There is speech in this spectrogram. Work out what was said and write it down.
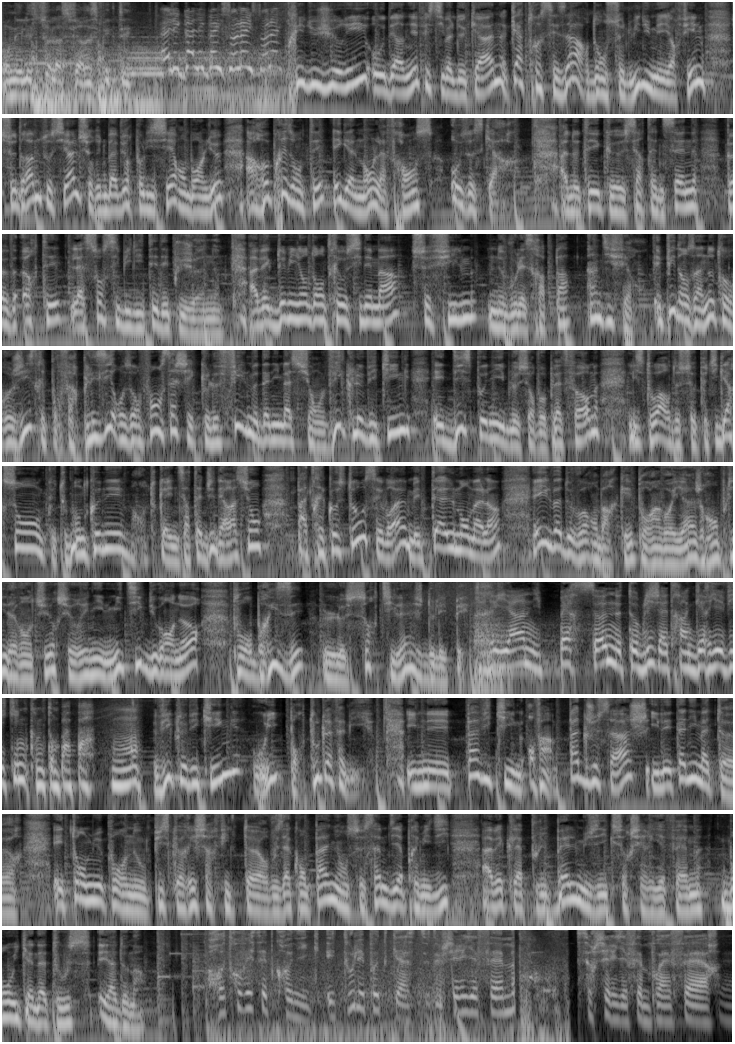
On est les seuls à se faire respecter. Eh les gars, les gars, il soleil, soleil Prix du jury au dernier festival de Cannes, quatre Césars, dont celui du meilleur film. Ce drame social sur une bavure policière en banlieue a représenté également la France aux Oscars. À noter que certaines scènes peuvent heurter la sensibilité des plus jeunes. Avec 2 millions d'entrées au cinéma, ce film ne vous laissera pas indifférent. Et puis dans un autre registre, et pour faire plaisir aux enfants, sachez que le film d'animation Vic le Viking est disponible sur vos plateformes. L'histoire de ce petit garçon que tout le monde connaît, en tout cas une certaine génération, pas très costaud, c'est vrai, mais tellement malin, et il va devoir embarquer pour un voyage rempli d'aventures sur une île mythique du Grand Nord pour briser le sortilège de l'épée. Rien ni personne ne t'oblige à être un guerrier viking comme ton papa. Vic le Viking, oui, pour toute la famille. Il n'est pas viking, enfin, pas que je sache, il est animateur. Et tant mieux pour nous, puisque Richard Filter vous accompagne en ce samedi après-midi avec la plus belle musique sur Chéri FM. Bon week-end à tous et à demain. Retrouvez cette chronique et tous les podcasts de Chérie FM sur chérifm.fr.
